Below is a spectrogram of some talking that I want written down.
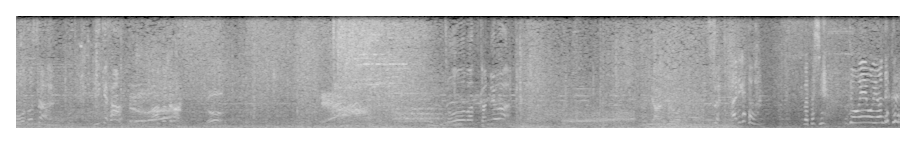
落とした。池さん。当たってます討伐完了。やるよ。ありがとう。私増援を呼んでくる。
